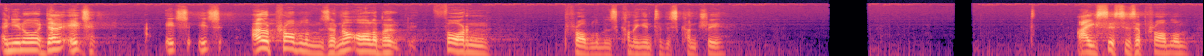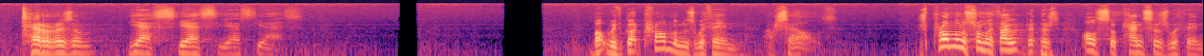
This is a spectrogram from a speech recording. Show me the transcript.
And you know, it's, it's, it's, our problems are not all about foreign problems coming into this country. ISIS is a problem, terrorism, yes, yes, yes, yes. But we've got problems within ourselves. There's problems from without, but there's also cancers within.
